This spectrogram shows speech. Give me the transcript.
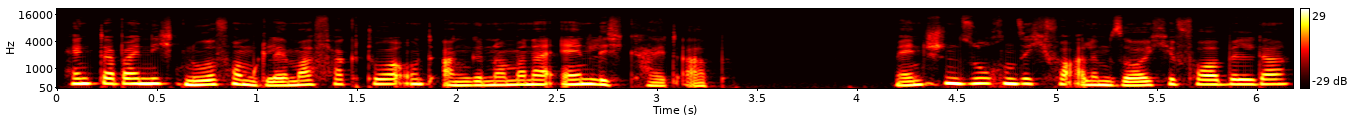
hängt dabei nicht nur vom Glamour-Faktor und angenommener Ähnlichkeit ab. Menschen suchen sich vor allem solche Vorbilder,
